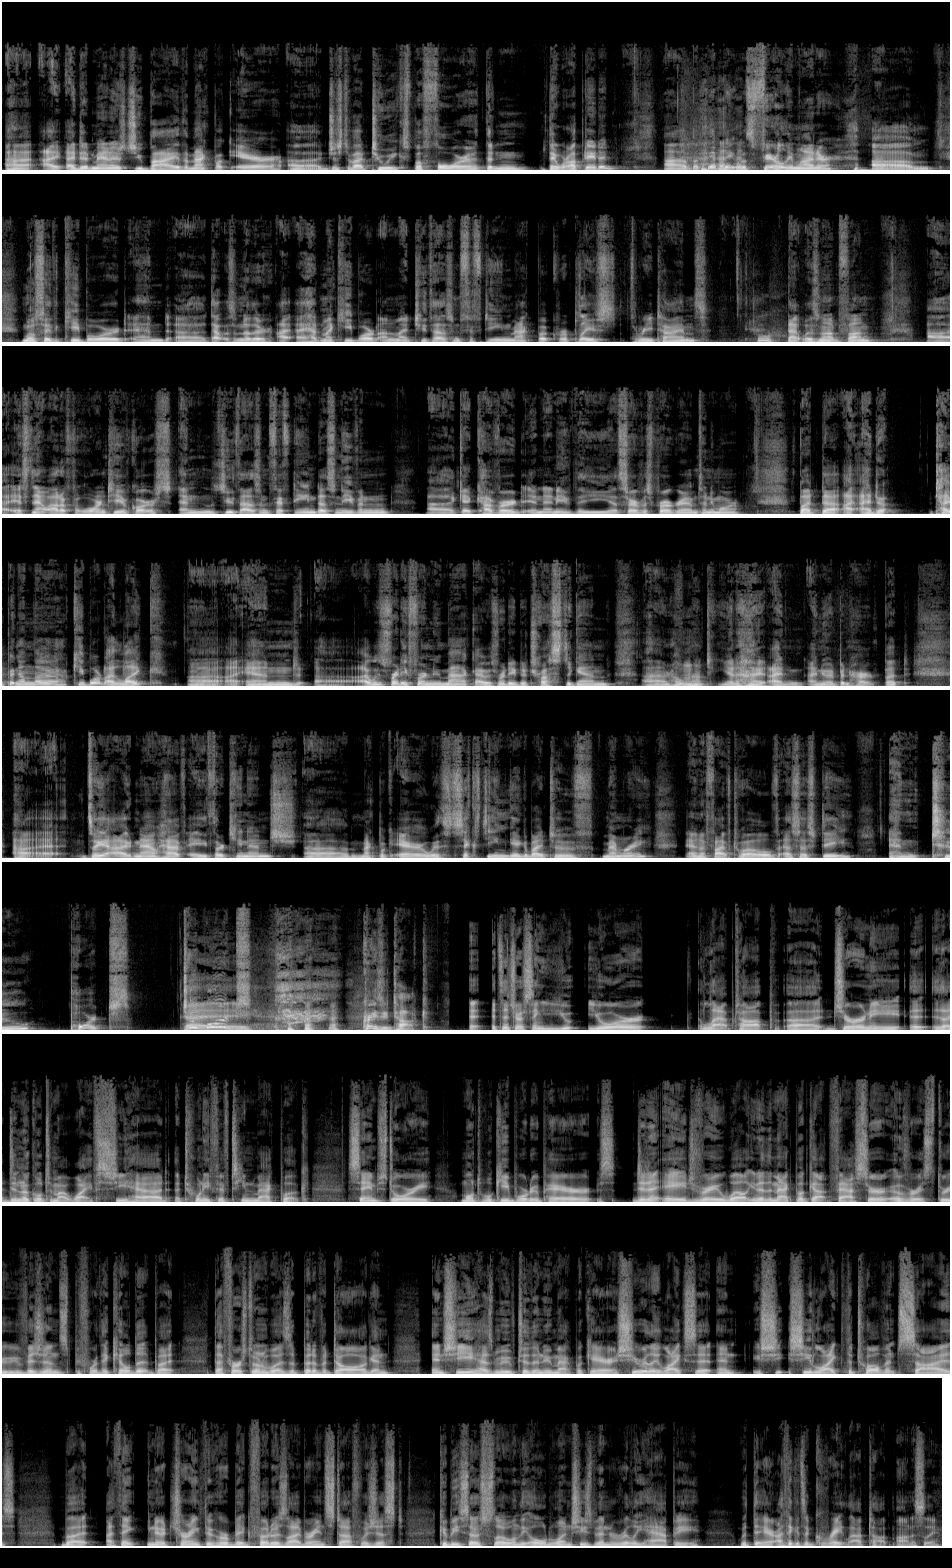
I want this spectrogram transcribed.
Uh, I, I, did manage to buy the MacBook Air uh, just about two weeks before the, they were updated. Uh, but the update was fairly minor, um, mostly the keyboard. And that was another. I, I, had my keyboard on my 2015 MacBook replaced three times. That was not fun. it's now out of warranty, of course. And 2015 doesn't even uh, get covered in any of the uh, service programs anymore. But uh, I, I do, typing on the keyboard I like. Uh, and uh, I was ready for a new Mac. I was ready to trust again uh, and hope mm-hmm. not. To, you know, I, I, I knew I'd been hurt, but so yeah, I now have a 13-inch MacBook Air with 16 gigabytes of memory and a 512 SSD and two ports. Two hey. ports. Crazy talk it's interesting. You your laptop uh, journey is identical to my wife's. She had a 2015 MacBook. Same story. Multiple keyboard repairs. Didn't age very well. You know, the MacBook got faster over its three revisions before they killed it, but that first one was a bit of a dog. And and she has moved to the new MacBook Air, and she really likes it. And she she liked the 12 inch size, but I think you know churning through her big photos library and stuff was just could be so slow on the old one. She's been really happy with there. I think it's a great laptop, honestly.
